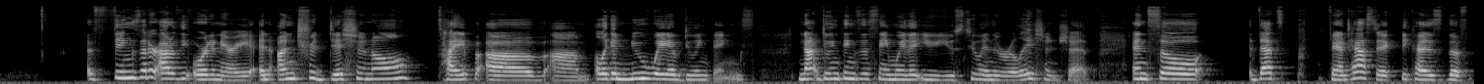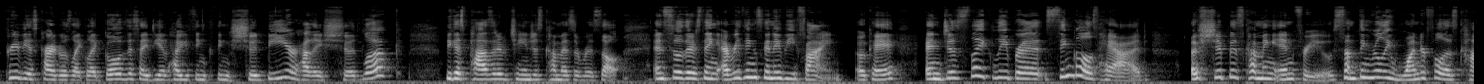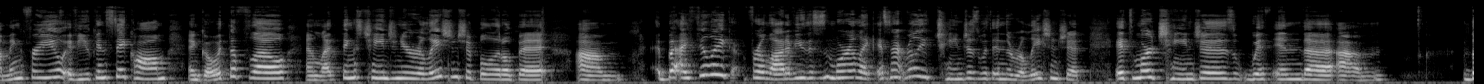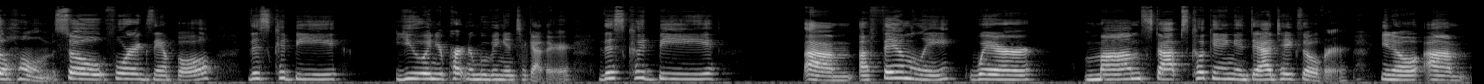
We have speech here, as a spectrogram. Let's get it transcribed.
things that are out of the ordinary, an untraditional type of um, like a new way of doing things, not doing things the same way that you used to in the relationship. And so that's fantastic because the previous card was like let go of this idea of how you think things should be or how they should look because positive changes come as a result. And so they're saying everything's going to be fine, okay? And just like Libra singles had, a ship is coming in for you. Something really wonderful is coming for you. If you can stay calm and go with the flow and let things change in your relationship a little bit. Um, but I feel like for a lot of you, this is more like it's not really changes within the relationship, it's more changes within the, um, the home. So, for example, this could be you and your partner moving in together. This could be um, a family where mom stops cooking and dad takes over. You know, um,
